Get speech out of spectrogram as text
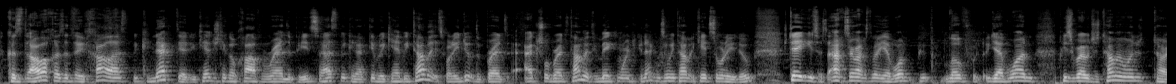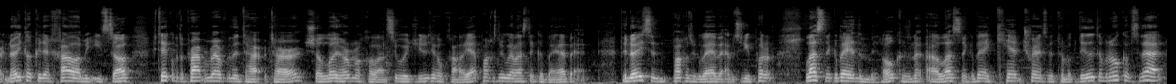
Because the halacha is that the challah has to be connected. You can't just take a challah from a random piece. So it has to be connected, but it can't be tummy. So what do you do? If the bread's actual bread's tummy, if you make more, you connect. So we tummy. Okay, so what do you do? Says, you have one loaf, you have one piece of bread which is tummy, one tar. No, you take You take up the proper amount from the tar. Shaloi harma chalasi, which you didn't take up challah yet. Pachas less than kabeya. The nice and pachas kabeya. So you put less than kabeya in the middle because uh, less than kabeya can't transmit tummy. They to that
